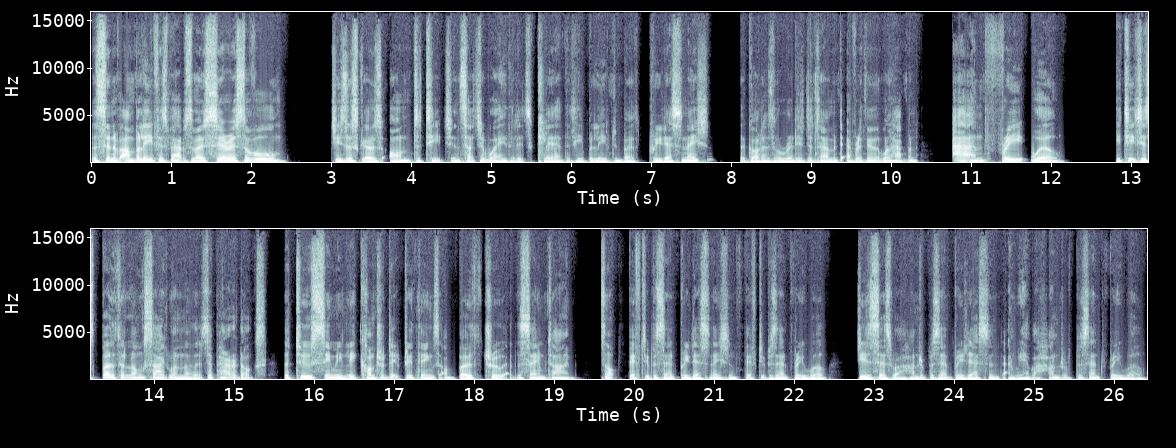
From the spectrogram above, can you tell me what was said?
The sin of unbelief is perhaps the most serious of all. Jesus goes on to teach in such a way that it's clear that he believed in both predestination, that God has already determined everything that will happen, and free will. He teaches both alongside one another. It's a paradox. The two seemingly contradictory things are both true at the same time. It's not 50% predestination, 50% free will. Jesus says we're 100% predestined and we have 100% free will.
